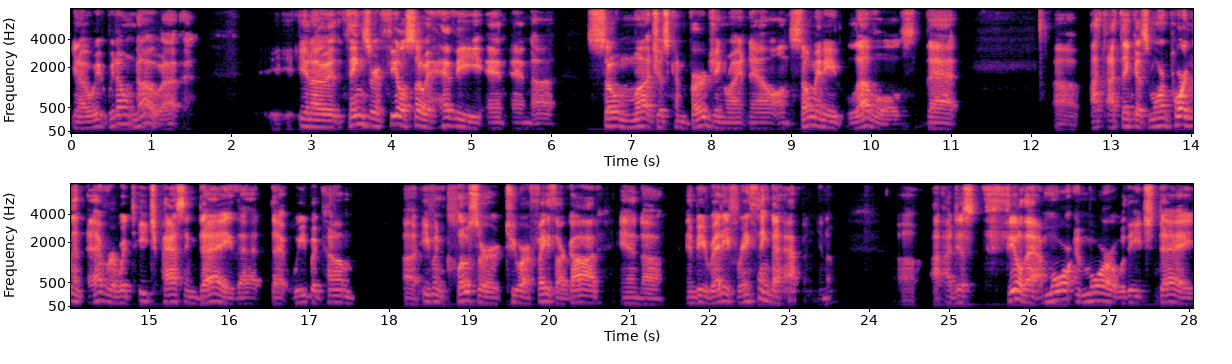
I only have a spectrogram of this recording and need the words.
You know, we, we don't know. Uh, you know things are feel so heavy and and uh, so much is converging right now on so many levels that uh, I, I, think it's more important than ever with each passing day that that we become uh, even closer to our faith, our God, and uh, and be ready for anything to happen. You know, uh, I, I just feel that more and more with each day,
